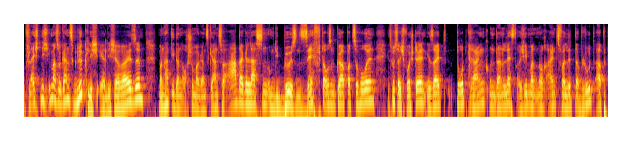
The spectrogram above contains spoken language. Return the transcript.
Vielleicht nicht immer so ganz glücklich, ehrlicherweise. Man hat die dann auch schon mal ganz gern zur Ader gelassen, um die bösen Säfte aus dem Körper zu holen. Jetzt müsst ihr euch vorstellen, ihr seid todkrank und dann lässt euch jemand noch ein, zwei Liter Blut ab.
